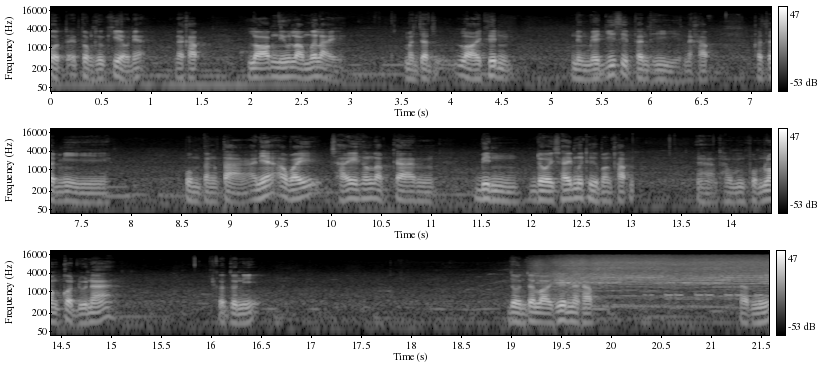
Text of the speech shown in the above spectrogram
กดไอ้ตรงเขียวๆเนี่ยนะครับ ล้อมนิ้วเราเมื่อไหร่ มันจะลอยขึ้น1เมตร20 ทันทีนะครับ ก็จะมีปุ่มต่างๆ อันนี้เอาไว้ใช้สำหรับการบินโดยใช้มือถือบังคับนะฮะผมลองกดดูนะ กดตัวนี้ โดนจะลอยขึ้นนะครับ แบบนี้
